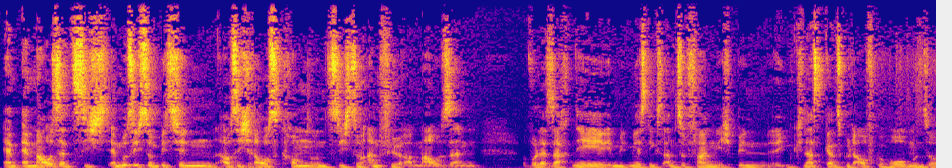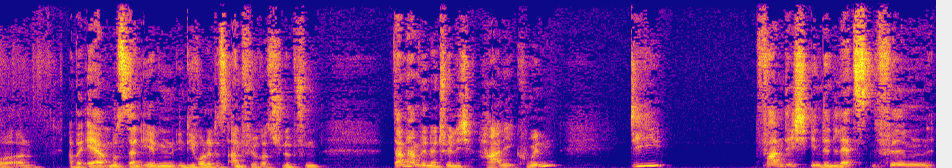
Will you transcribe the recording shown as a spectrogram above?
Er, er mausert sich, er muss sich so ein bisschen aus sich rauskommen und sich zum Anführer mausern obwohl er sagt, nee, mit mir ist nichts anzufangen, ich bin im Knast ganz gut aufgehoben und so. Ähm, aber er muss dann eben in die Rolle des Anführers schlüpfen. Dann haben wir natürlich Harley Quinn, die fand ich in den letzten Filmen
